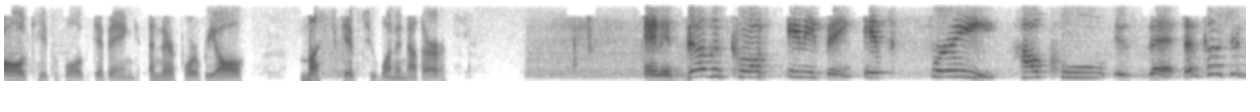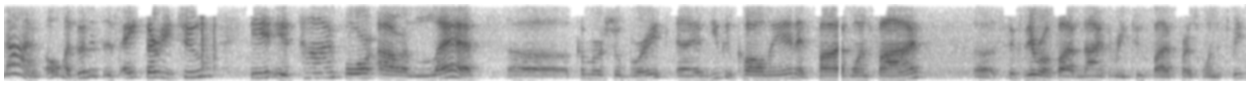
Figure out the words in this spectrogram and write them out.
all capable of giving, and therefore we all must give to one another. And it doesn't cost anything. It's free. How cool is that? Doesn't cost you a dime. Oh my goodness, it's 8:32. It is time for our last uh, commercial break, and you can call in at 515 uh, 605-9325, press 1 to speak.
